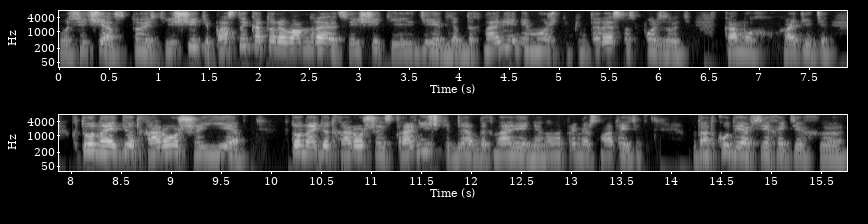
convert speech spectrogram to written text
Вот сейчас. То есть ищите посты, которые вам нравятся, ищите идеи для вдохновения, можете Pinterest использовать, кому хотите. Кто найдет хорошие, кто найдет хорошие странички для вдохновения, ну, например, смотрите, вот откуда я всех этих э,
